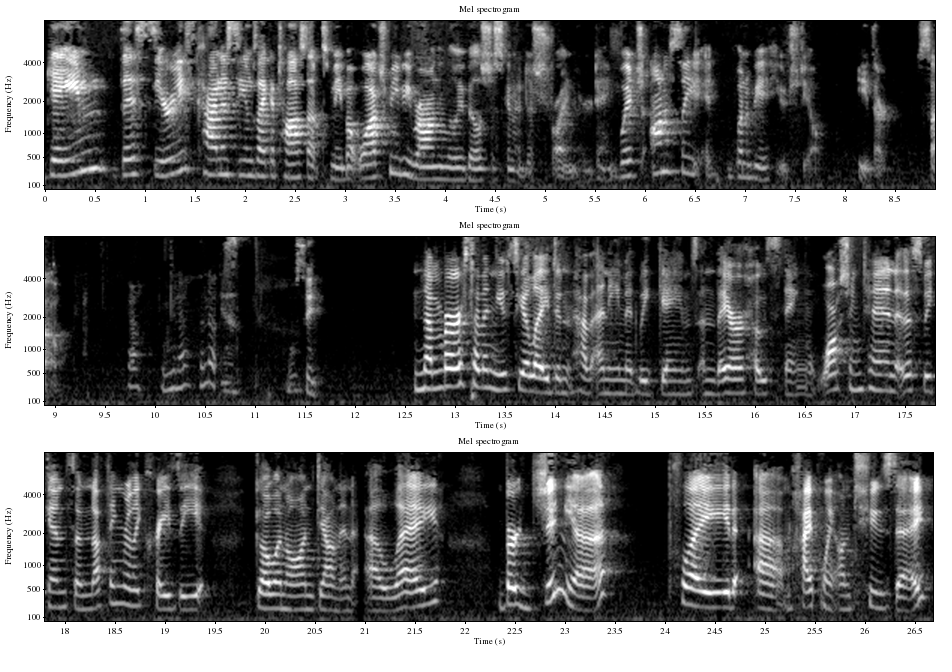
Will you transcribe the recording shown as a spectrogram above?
game, this series kind of seems like a toss up to me, but watch me be wrong and is just going to destroy Notre Dame, which honestly, it wouldn't be a huge deal either. So Yeah, you know, who knows? Yeah. we'll see. Number seven, UCLA didn't have any midweek games, and they are hosting Washington this weekend, so nothing really crazy going on down in LA. Virginia played um, High Point on Tuesday,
